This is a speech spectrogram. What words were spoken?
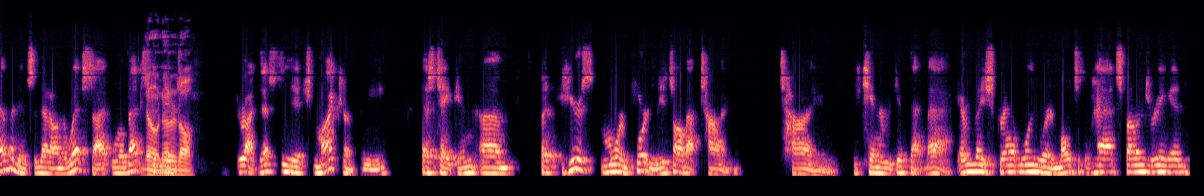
evidence of that on the website. Well, that's no, not niche. at all. You're right. That's the niche my company has taken. Um, but here's more importantly, it's all about time. Time. You can't ever get that back. Everybody's scrambling, wearing multiple hats, phones ringing,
